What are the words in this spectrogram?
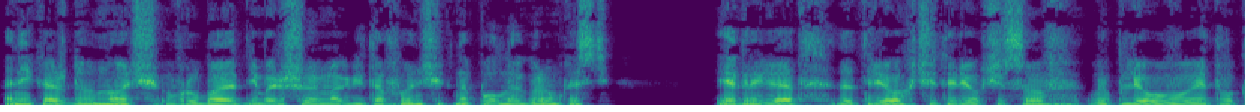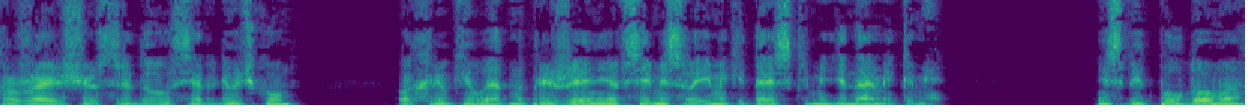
Они каждую ночь врубают небольшой магнитофончик на полную громкость, и агрегат до трех-четырех часов выплевывает в окружающую среду сердючку похрюкивая от напряжения всеми своими китайскими динамиками. Не спит полдома,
